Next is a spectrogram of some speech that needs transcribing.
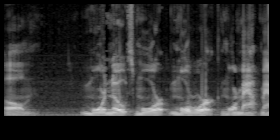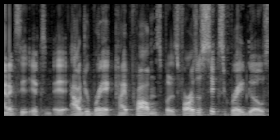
um, more notes, more more work, more mathematics, algebraic type problems. But as far as the sixth grade goes,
